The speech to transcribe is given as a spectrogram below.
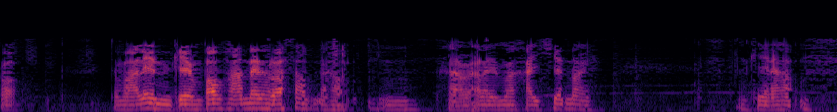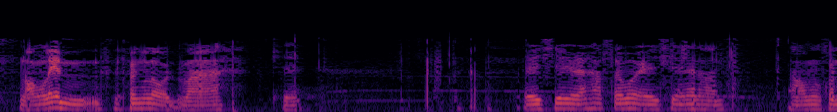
ก็จะมาเล่นเกมป้อมพาร์ทในโทรศัพท์นะครับหาอะไรมาใครเครียดหน่อย โอเคนะครับลองเล่นเพิ่งโหลดมา โอเค เอเชียอยู่แล้วครับเซิร์ฟเวอร์เอเชียแน่นอนเราเป็นคน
